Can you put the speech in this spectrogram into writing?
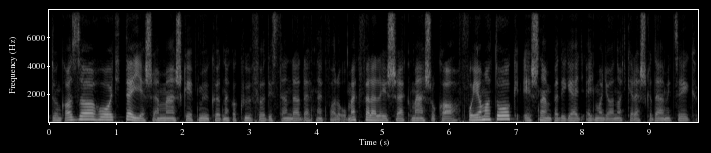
szembesültünk azzal, hogy teljesen másképp működnek a külföldi sztenderdeknek való megfelelések, mások a folyamatok, és nem pedig egy, egy magyar nagykereskedelmi cég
